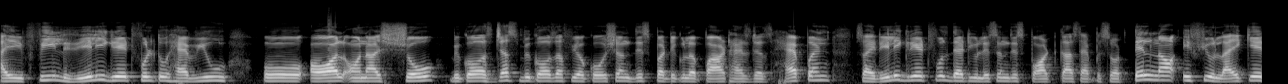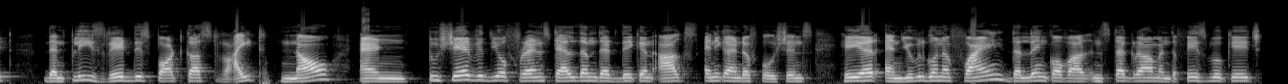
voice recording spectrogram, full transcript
I feel really grateful to have you uh, all on our show because just because of your question this particular part has just happened. So i really grateful that you listen this podcast episode. Till now if you like it then please rate this podcast right now and to share with your friends tell them that they can ask any kind of questions here and you will gonna find the link of our instagram and the facebook page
